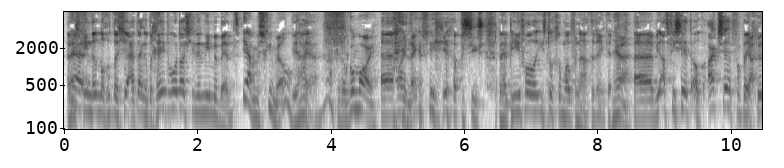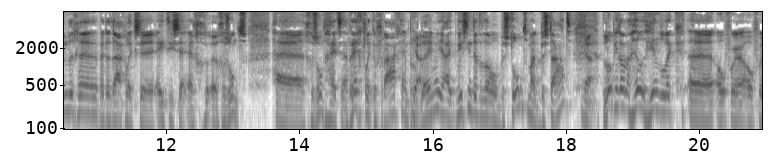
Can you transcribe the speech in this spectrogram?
En misschien dan nog dat je uiteindelijk begrepen wordt als je er niet meer bent. Ja, misschien wel. Ja, ja. Dat vind ik ook wel mooi. Uh, mooi legacy. ja, precies. Dan heb je in ieder geval iets toch om over na te denken. Ja. Uh, je adviseert ook artsen, verpleegkundigen ja. bij de dagelijkse ethische en gezond, uh, gezondheidsrechtelijke vragen en problemen. Ja. ja. ik wist niet dat het allemaal bestond, maar het bestaat. Ja. Loop je dan heel hinderlijk over, over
